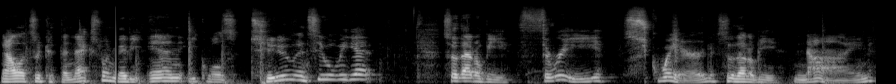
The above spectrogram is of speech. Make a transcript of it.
Now let's look at the next one. Maybe n equals 2 and see what we get. So that'll be 3 squared, so that'll be 9,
